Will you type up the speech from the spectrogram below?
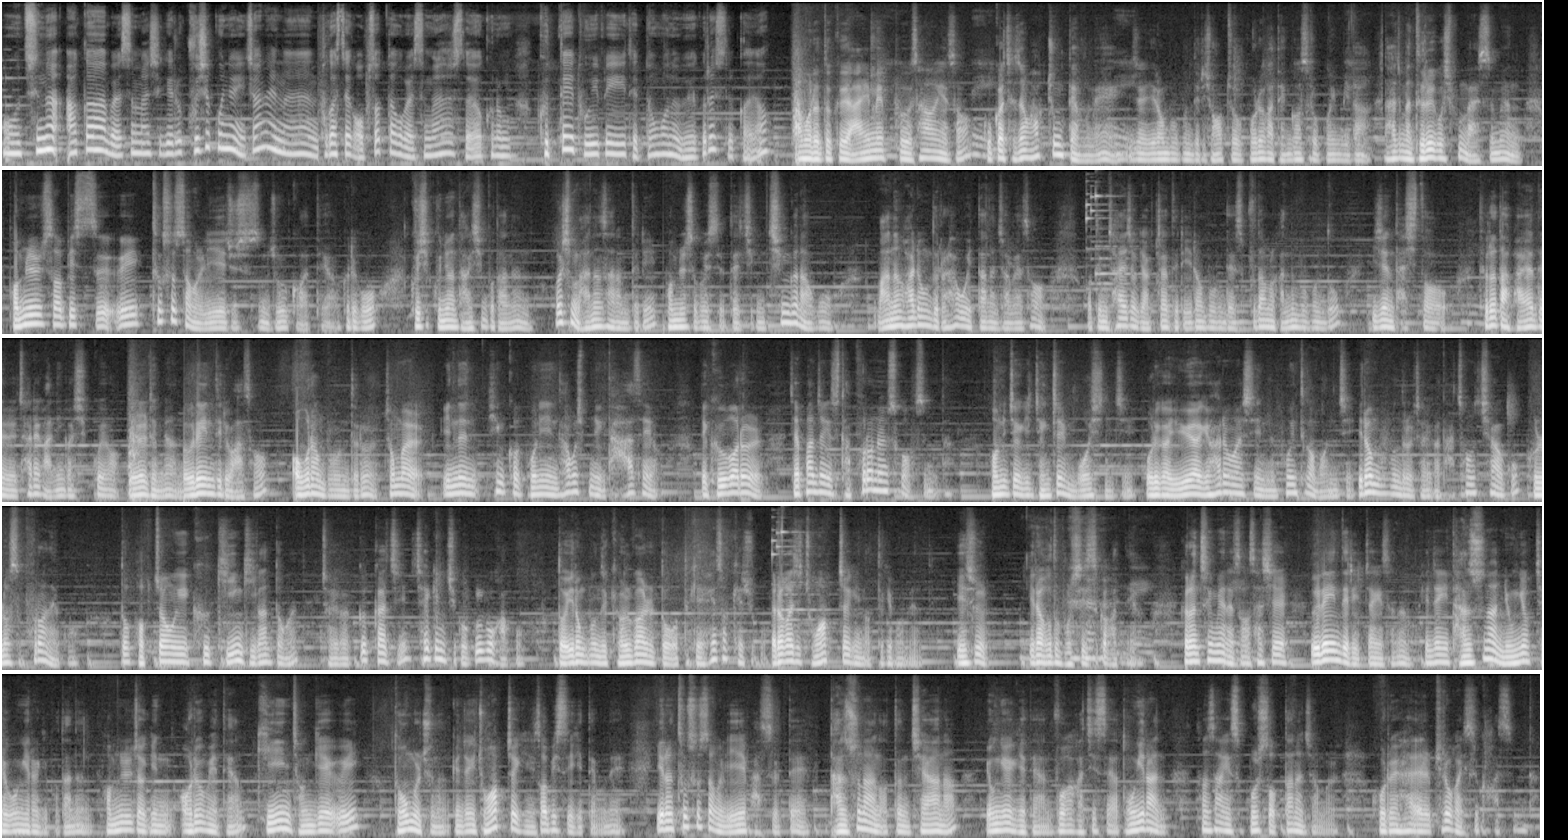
어, 지난 아까 말씀하시기를 99년 이전에는 부가세가 없었다고 말씀을 하셨어요. 그럼 그때 도입이 됐던 거는 왜 그랬을까요? 아무래도 그 IMF 상황에서 네. 국가 재정 확충 때문에 네. 이제 이런 부분들이 종합적으로 고려가 된 것으로 보입니다. 하지만 드리고 싶은 말씀은 법률 서비스의 특수성을 이해해 주셨으면 좋을 것 같아요. 그리고 99년 당시보다는 훨씬 많은 사람들이 법률 서비스 때 지금 친근하고 많은 활용들을 하고 있다는 점에서 어떤 사회적 약자들이 이런 부분에 대해서 부담을 갖는 부분도 이제는 다시 더 들여다봐야 될 차례가 아닌가 싶고요. 예를 들면 의뢰인들이 와서 억울한 부분들을 정말 있는 힘껏 본인 하고 싶은 얘기 다 하세요. 근데 그거를 재판장에서 다 풀어낼 수가 없습니다. 법리적인 쟁점이 무엇인지, 우리가 유효하게 활용할 수 있는 포인트가 뭔지, 이런 부분들을 저희가 다 청취하고 글로서 풀어내고, 또 법정의 그긴 기간 동안 저희가 끝까지 책임지고 끌고 가고, 또 이런 부분들 결과를 또 어떻게 해석해주고, 여러 가지 종합적인 어떻게 보면 예술이라고도 볼 수 있을 것 같네요. 네. 그런 측면에서 사실 의뢰인들 입장에서는 굉장히 단순한 용역 제공이라기보다는 법률적인 어려움에 대한 긴 전개의 도움을 주는 굉장히 종합적인 서비스이기 때문에 이런 특수성을 이해해 봤을 때 단순한 어떤 제한이나 용역에 대한 부가가치세와 동일한 선상에서 볼 수 없다는 점을 고려할 필요가 있을 것 같습니다.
